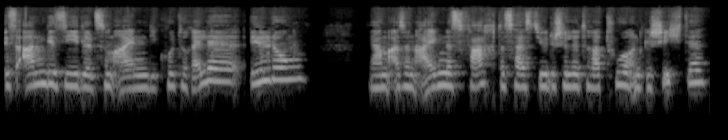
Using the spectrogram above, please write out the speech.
ist angesiedelt zum einen die kulturelle Bildung. Wir haben also ein eigenes Fach, das heißt jüdische Literatur und Geschichte.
